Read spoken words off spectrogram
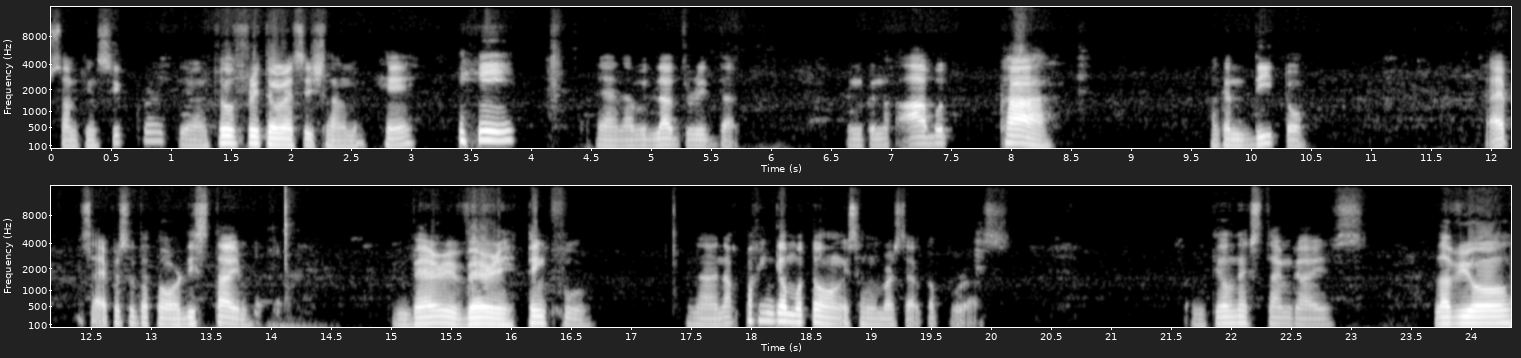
something secret? Yan, feel free to message lang me. He? Yan, I would love to read that. And kung nakaabot ka hanggang dito sa, ep- sa episode na to or this time, I'm very, very thankful na nakapakinggan mo to ang isang Marcel Capuras. So, until next time, guys. Love you all.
